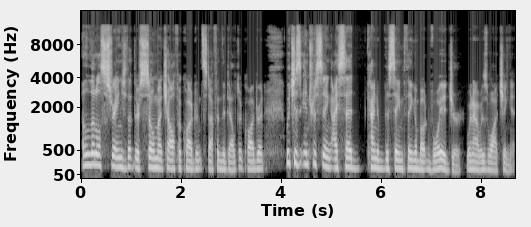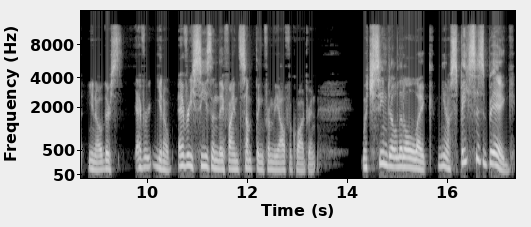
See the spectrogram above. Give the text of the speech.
a little strange that there's so much alpha quadrant stuff in the delta quadrant, which is interesting. I said kind of the same thing about Voyager when I was watching it. You know, there's every you know, every season they find something from the alpha quadrant, which seemed a little like, you know, space is big.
